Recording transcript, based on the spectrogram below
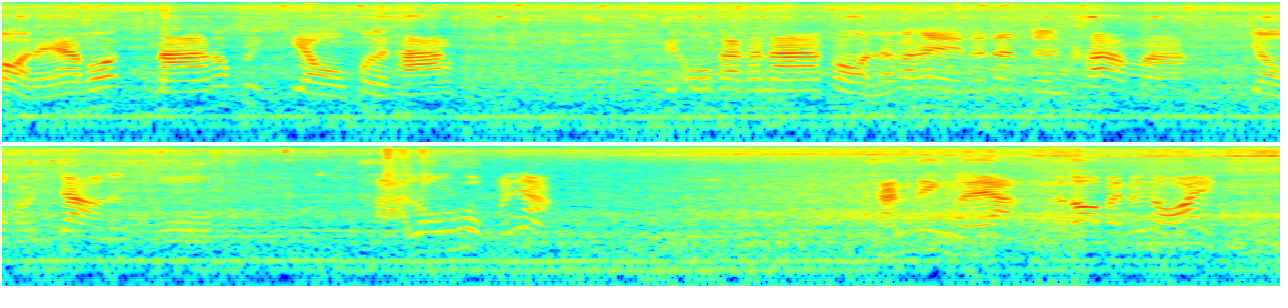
ก่อนนะฮะเพราะนาต้องไปเกี่ยวเปิดทางพี่โอการคณาก่อนแล้วก็ให้นันนันเดินข้ามมาเกี่ยวของเจ้าหนึ่งโอ้ขาลงหกไหมเนี่ยชั้นดิ่งเลยอะ่ะเดี๋ยวต้องไปน้อยๆ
